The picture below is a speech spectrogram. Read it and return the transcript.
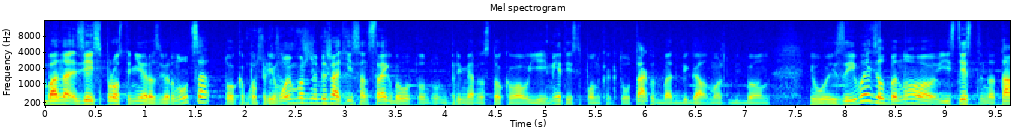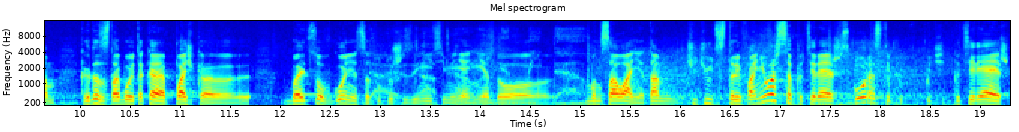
Бана здесь просто не развернуться, только по прямой можно бежать. И Санстрайк был, он, он примерно столько в АУЕ имеет. Если бы он как-то вот так вот бы отбегал, может быть бы он его и заеведил бы. Но, естественно, там, когда за тобой такая пачка бойцов гонится, тут уж, извините меня, не до мансования. Там чуть-чуть стрейфанешься, потеряешь скорость, потеряешь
